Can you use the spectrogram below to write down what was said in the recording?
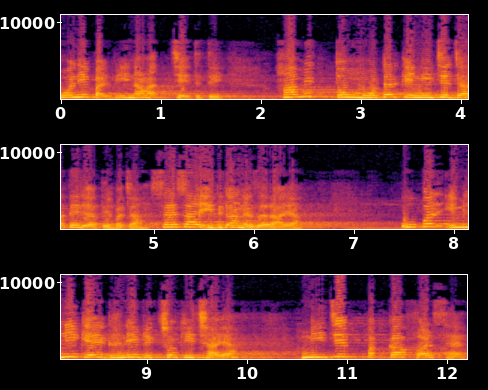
होने पर भी ना चेतते। हामिद तो मोटर के नीचे जाते जाते बचा। सहसा ईदगाह नज़र आया। ऊपर इमली के घने वृक्षों की छाया। नीचे पक्का फर्श है,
